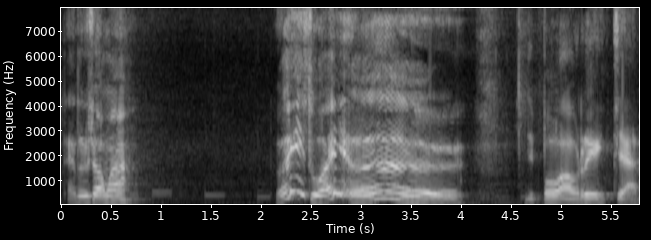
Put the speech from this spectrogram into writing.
แทงทะลุช่องมา เฮ้ย สวย เออดิปโปเอาเรื่องจัด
